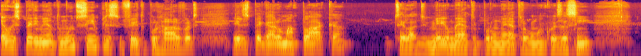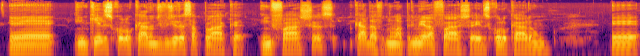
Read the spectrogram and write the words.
é um experimento muito simples feito por Harvard. Eles pegaram uma placa, sei lá, de meio metro por um metro, alguma coisa assim, é, em que eles colocaram, dividiram essa placa em faixas. Cada, numa primeira faixa, eles colocaram é,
